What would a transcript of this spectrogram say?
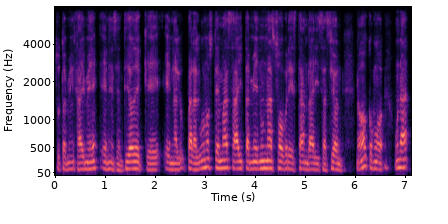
tú también, Jaime, en el sentido de que en, para algunos temas hay también una sobreestandarización, ¿no? Como una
